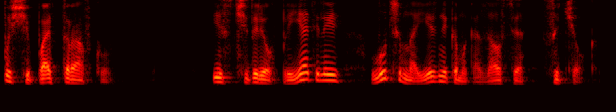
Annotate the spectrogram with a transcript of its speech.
пощипать травку. Из четырех приятелей лучшим наездником оказался Сычок.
